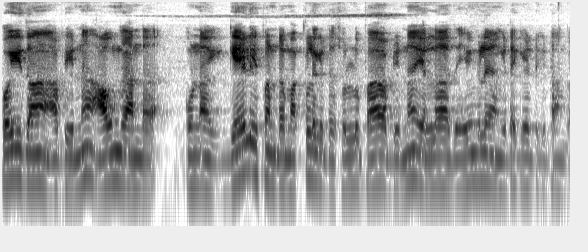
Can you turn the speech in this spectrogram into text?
பொய் தான் அப்படின்னு அவங்க அந்த உன்னை கேலி பண்ணுற மக்கள்கிட்ட சொல்லுப்பா அப்படின்னு எல்லா தெய்வங்களையும் என்கிட்ட கேட்டுக்கிட்டாங்க.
